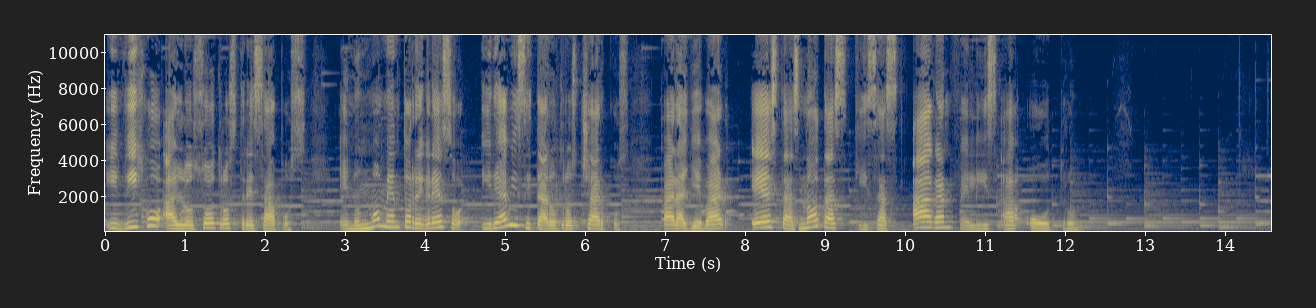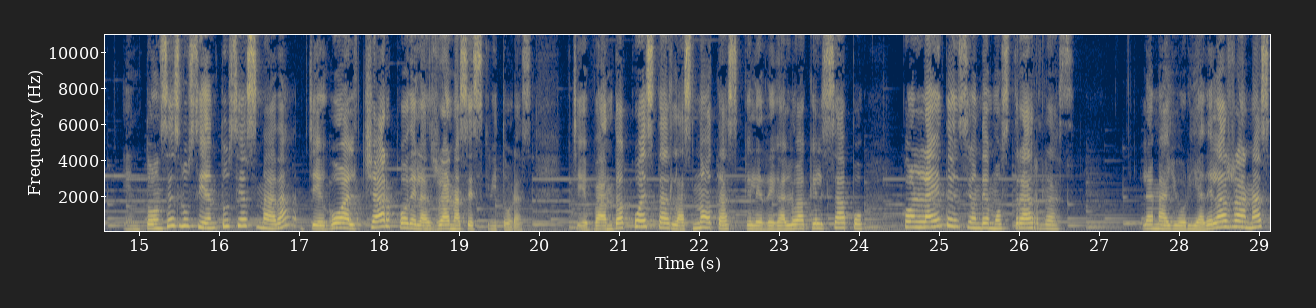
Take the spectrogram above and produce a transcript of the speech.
y dijo a los otros tres sapos, en un momento regreso, iré a visitar otros charcos para llevar estas notas, quizás hagan feliz a otro. Entonces Lucía entusiasmada llegó al charco de las ranas escritoras, llevando a cuestas las notas que le regaló aquel sapo con la intención de mostrarlas. La mayoría de las ranas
